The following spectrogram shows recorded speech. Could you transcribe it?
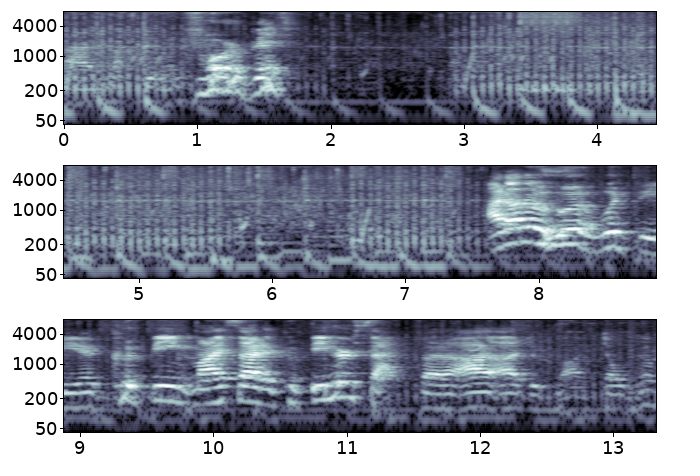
uh, not doing for a bit. I don't know who it would be. It could be my side, it could be her side, but I, I, just, I don't know.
